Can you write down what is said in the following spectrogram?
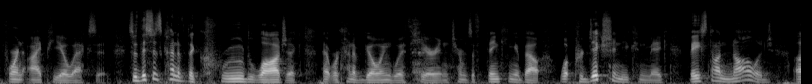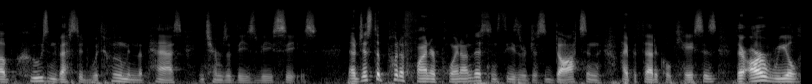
for an IPO exit. So this is kind of the crude logic that we're kind of going with here in terms of thinking about what prediction you can make based on knowledge of who's invested with whom in the past in terms of these VCs. Now, just to put a finer point on this, since these are just dots and hypothetical cases, there are real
